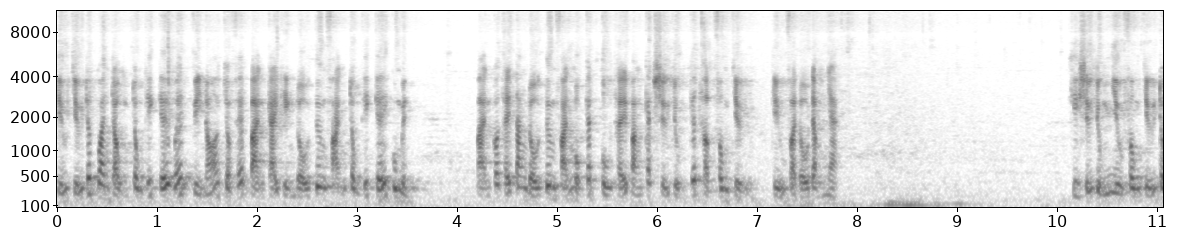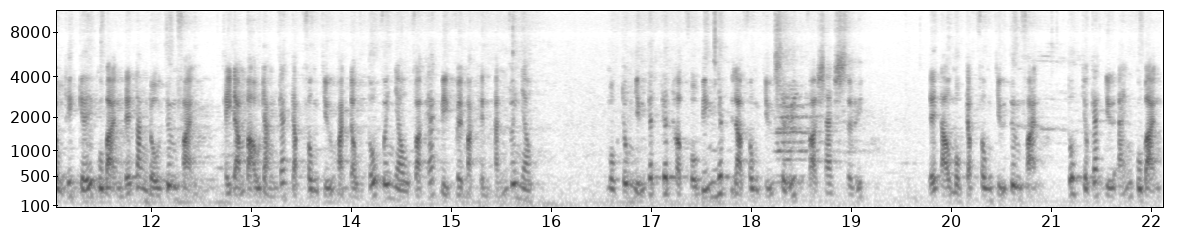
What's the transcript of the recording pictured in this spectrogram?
Kiểu chữ rất quan trọng trong thiết kế web vì nó cho phép bạn cải thiện độ tương phản trong thiết kế của mình. Bạn có thể tăng độ tương phản một cách cụ thể bằng cách sử dụng kết hợp phông chữ, kiểu và độ đậm nhạt. Khi sử dụng nhiều phông chữ trong thiết kế của bạn để tăng độ tương phản, hãy đảm bảo rằng các cặp phông chữ hoạt động tốt với nhau và khác biệt về mặt hình ảnh với nhau. Một trong những cách kết hợp phổ biến nhất là phông chữ serif và sans serif. Để tạo một cặp phông chữ tương phản, tốt cho các dự án của bạn,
